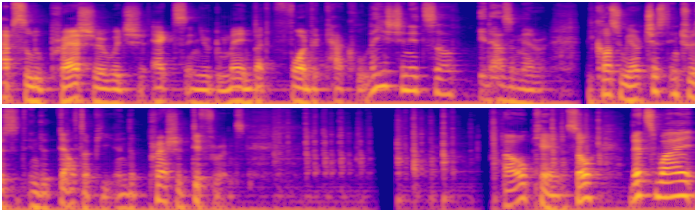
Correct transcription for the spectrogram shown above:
absolute pressure which acts in your domain but for the calculation itself it doesn't matter because we are just interested in the delta p and the pressure difference okay so that's why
